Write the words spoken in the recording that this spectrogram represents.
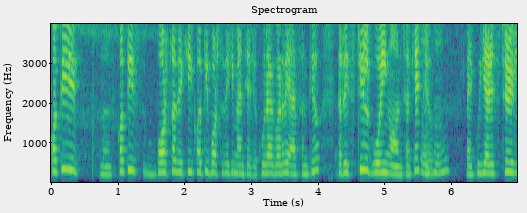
कति कति वर्षदेखि कति वर्षदेखि मान्छेहरूले कुरा गर्दै आएछन् त्यो तर स्टिल गोइङ अन छ क्या त्यो। Like we are still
